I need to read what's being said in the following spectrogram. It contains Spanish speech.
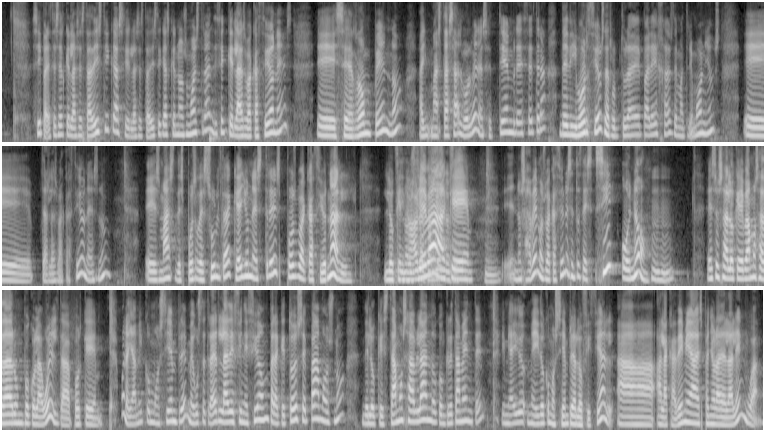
Sí, parece ser que las estadísticas y las estadísticas que nos muestran dicen que las vacaciones eh, se rompen, ¿no? Hay más tasa al volver en septiembre, etcétera, de divorcios, de ruptura de parejas, de matrimonios eh, tras las vacaciones, ¿no? Es más, después resulta que hay un estrés postvacacional, lo que Sí, nos lleva a que Mm. eh, no sabemos vacaciones, entonces sí o no. Eso es a lo que vamos a dar un poco la vuelta, porque, bueno, y a mí como siempre me gusta traer la definición para que todos sepamos, ¿no?, de lo que estamos hablando concretamente, y me, ha ido, me he ido como siempre al oficial, a, la Academia Española de la Lengua,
